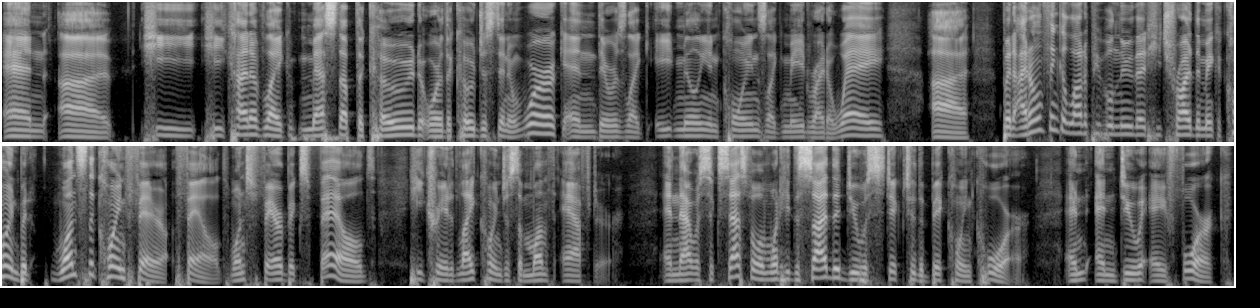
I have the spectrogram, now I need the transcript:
And uh, he he kind of like messed up the code, or the code just didn't work, and there was like eight million coins like made right away. Uh, but I don't think a lot of people knew that he tried to make a coin. But once the coin fail, failed, once Fairbrix failed, he created Litecoin just a month after, and that was successful. And what he decided to do was stick to the Bitcoin core and and do a fork,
